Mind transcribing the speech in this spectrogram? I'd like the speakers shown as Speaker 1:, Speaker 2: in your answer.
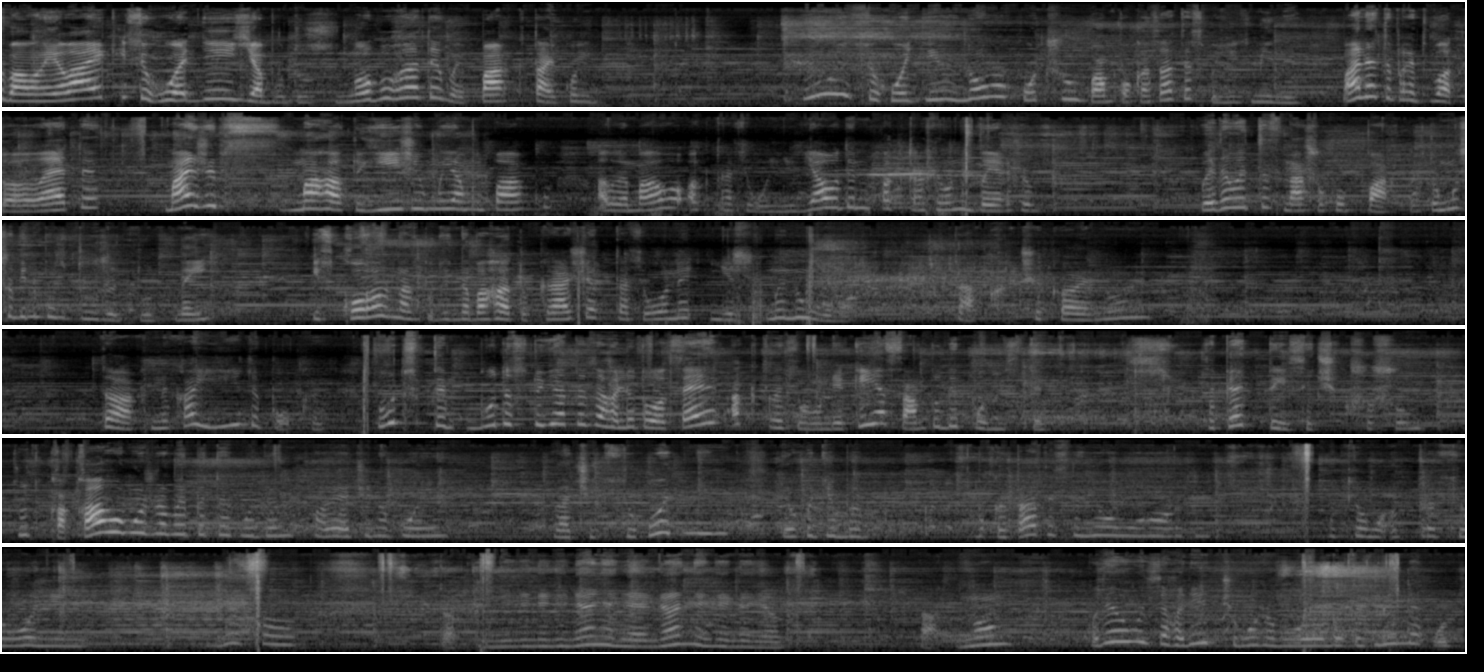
Speaker 1: Це мама я лайк, і сьогодні я буду знову грати в парк Тайкун. Ну і сьогодні знову хочу вам показати свої зміни. У мене тепер два туалети, майже багато їжі в моєму парку, але мало атракціонів. Я один атракціон вирішив видалити з нашого парку, тому що він був дуже нудний. І скоро в нас будуть набагато кращі атракціони, ніж в минулому. Так, чекай, ну. Так, нехай їде поки. Тут буде стояти взагалі то цей атракціон, який я сам туди помістив. За 5 тисяч, якщо що. Тут какао можна випити буде, гарячі напої. Значить, сьогодні я хотів би покататись на ньому гарно. На цьому атракціоні. Так, ні-ні-ні-ні-ні-ні-ні-ні-ні-ні. Так, ну, подивимось взагалі, чи можна було робити зміни от.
